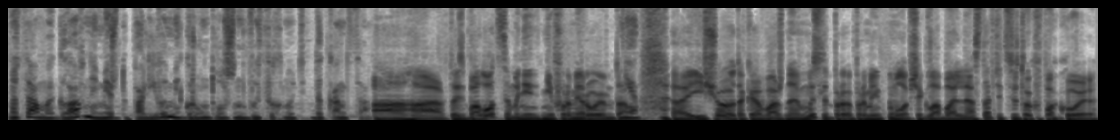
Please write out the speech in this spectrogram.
Но самое главное, между поливами грунт должен высохнуть до конца. Ага, то есть болотца мы не, не формируем там. Нет. А, еще такая важная мысль про- промелькнула вообще глобальная. Оставьте цветок в покое.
